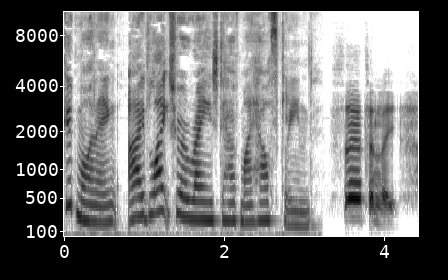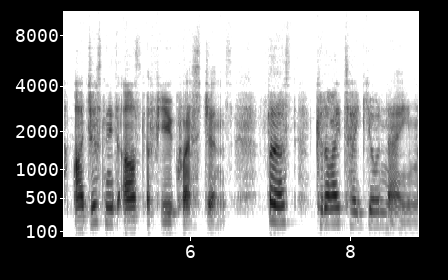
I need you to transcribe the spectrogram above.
Good morning. I'd like to arrange to have my house cleaned. Certainly. I just need to ask a few questions. First, could I take your name?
